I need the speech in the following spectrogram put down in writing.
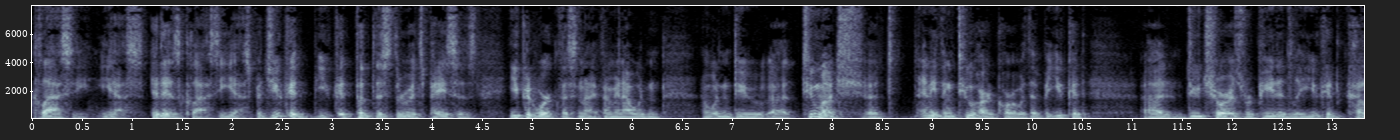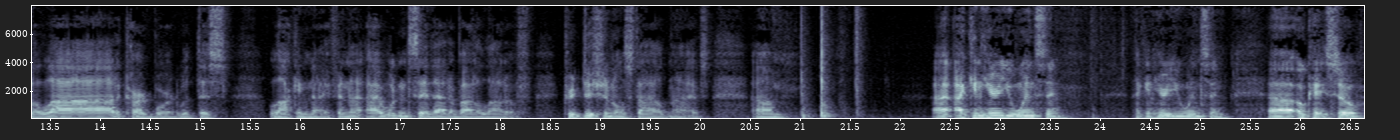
classy. Yes, it is classy. Yes, but you could you could put this through its paces. You could work this knife. I mean, I wouldn't I wouldn't do uh, too much uh, anything too hardcore with it, but you could uh, do chores repeatedly. You could cut a lot of cardboard with this locking knife. And I, I wouldn't say that about a lot of traditional styled knives. Um, I, I, can hear you wincing. I can hear you wincing. Uh, okay, so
